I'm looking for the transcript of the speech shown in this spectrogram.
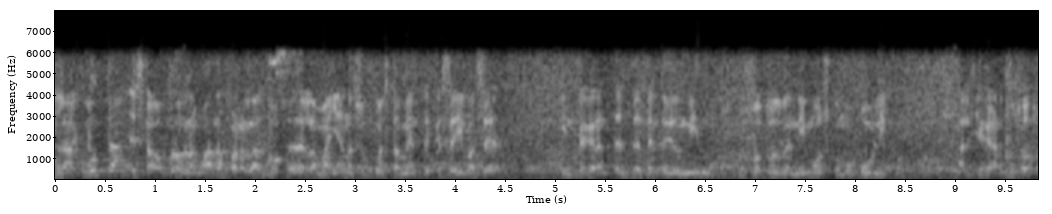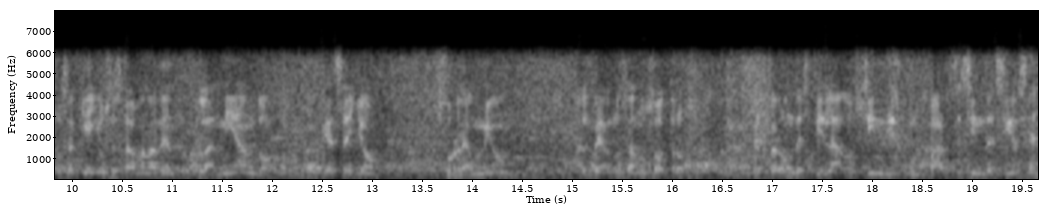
La junta estaba programada para las 12 de la mañana supuestamente que se iba a hacer integrantes de dentro de ellos mismos. Nosotros venimos como público. Al llegar nosotros aquí ellos estaban adentro planeando, qué sé yo, su reunión. Al vernos a nosotros, se fueron destilados sin disculparse, sin decirse,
